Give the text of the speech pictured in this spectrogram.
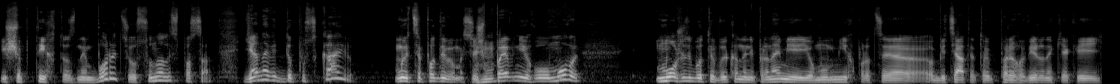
і щоб тих, хто з ним бореться, усунули з посад. Я навіть допускаю, ми це подивимося, що певні його умови можуть бути виконані. Принаймні йому міг про це обіцяти той переговірник, який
